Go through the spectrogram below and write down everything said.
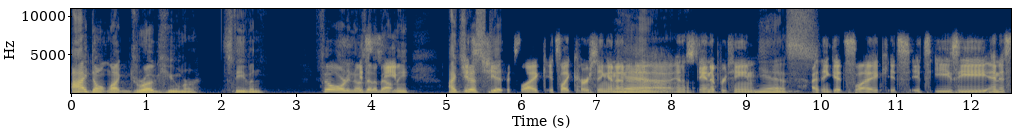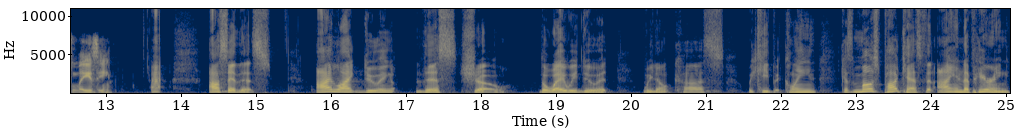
I don't like drug humor, Stephen. Phil already knows It's that about cheap. me. I just cheap. get It's like it's like cursing in an Yeah. uh, in a stand-up routine. yes. I think it's like it's it's easy and it's lazy. I I'll say this. I like doing this show the way we do it. We don't cuss. We keep it clean. Because most podcasts that I end up hearing,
